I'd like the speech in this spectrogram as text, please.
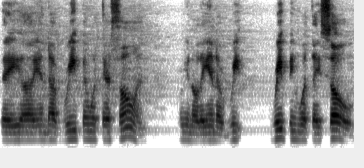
they uh, end up reaping what they're sowing. You know they end up reap, reaping what they sowed.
